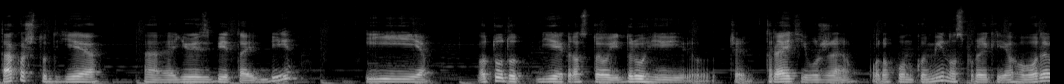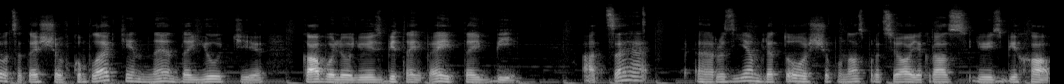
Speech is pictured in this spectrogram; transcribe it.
Також тут є е, USB Type-B, і отут от є якраз той другий чи третій вже по рахунку мінус, про який я говорив, це те, що в комплекті не дають кабелю USB Type-A і Type-B. А це е, роз'єм для того, щоб у нас працював якраз USB Hub.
